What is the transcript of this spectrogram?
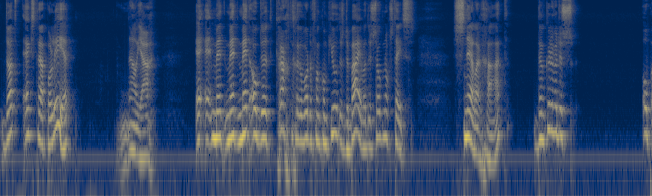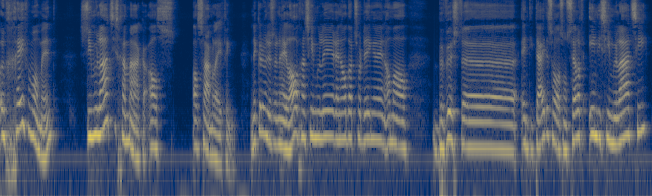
dat extrapoleert, nou ja, eh, eh, met, met, met ook het krachtiger worden van computers erbij, wat dus ook nog steeds sneller gaat, dan kunnen we dus op een gegeven moment simulaties gaan maken als, als samenleving. En dan kunnen we dus een heelal gaan simuleren en al dat soort dingen en allemaal bewuste eh, entiteiten zoals onszelf in die simulatie.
